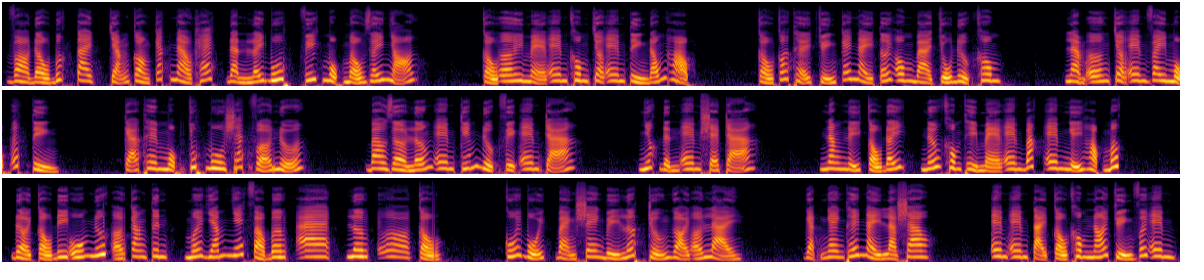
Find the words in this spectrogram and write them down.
Vò đầu bứt tay, chẳng còn cách nào khác, đành lấy bút viết một mẫu giấy nhỏ. Cậu ơi mẹ em không cho em tiền đóng học. Cậu có thể chuyển cái này tới ông bà chủ được không? Làm ơn cho em vay một ít tiền. Cả thêm một chút mua sách vở nữa. Bao giờ lớn em kiếm được việc em trả. Nhất định em sẽ trả. Năng nỉ cậu đấy, nếu không thì mẹ em bắt em nghỉ học mất. Đợi cậu đi uống nước ở căng tin mới dám nhét vào bơm a à, lơn ơ cậu. Cuối buổi, bạn Sen bị lớp trưởng gọi ở lại. Gạch ngang thế này là sao? Em em tại cậu không nói chuyện với em,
